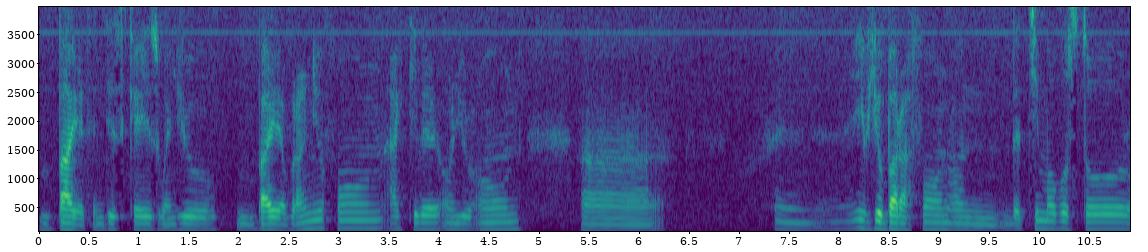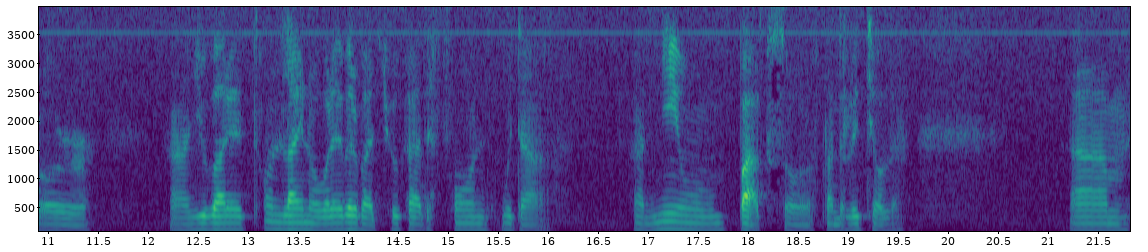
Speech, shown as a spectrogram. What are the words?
buy it. In this case when you buy a brand new phone activate on your own uh, if you bought a phone on the T-Mobile store or uh, you bought it online or whatever but you got the phone with a, a new box or from the retailer. Um,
